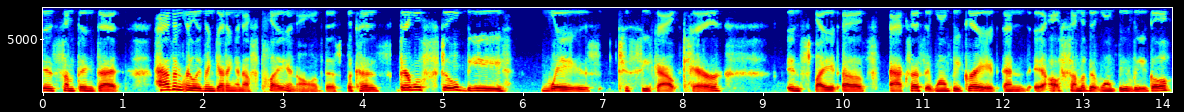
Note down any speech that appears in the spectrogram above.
is something that hasn't really been getting enough play in all of this because there will still be ways to seek out care in spite of access, it won't be great, and it, uh, some of it won't be legal.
